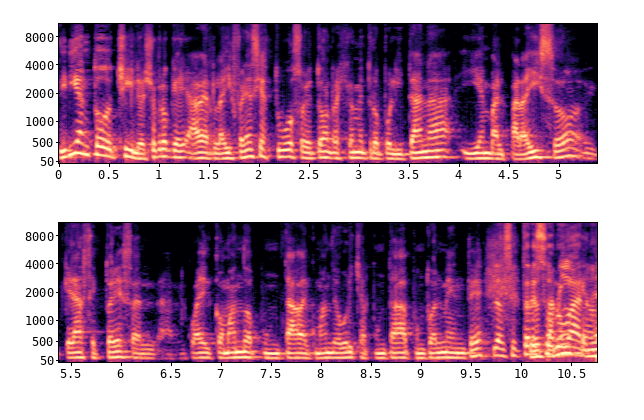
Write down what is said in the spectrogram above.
Diría en todo Chile. Yo creo que, a ver, la diferencia estuvo sobre todo en región metropolitana y en Valparaíso, que eran sectores al, al cual el comando apuntaba, el comando de Boric apuntaba puntualmente. Los sectores urbanos,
